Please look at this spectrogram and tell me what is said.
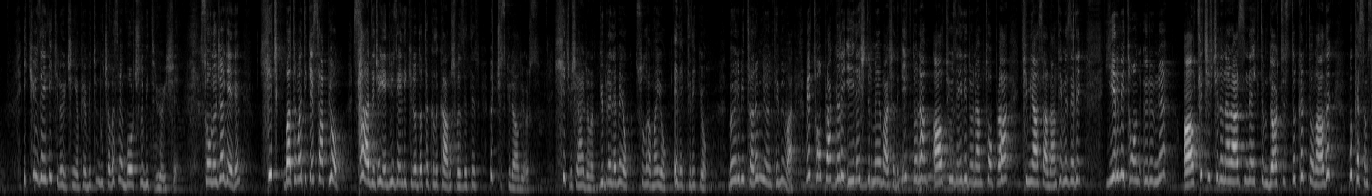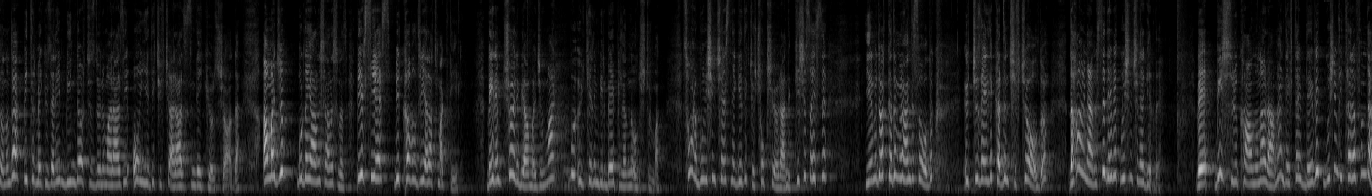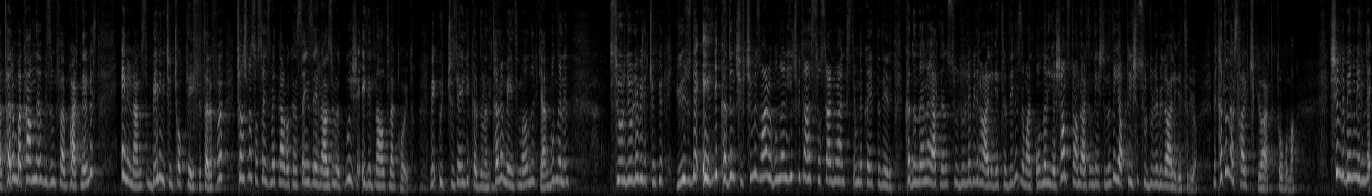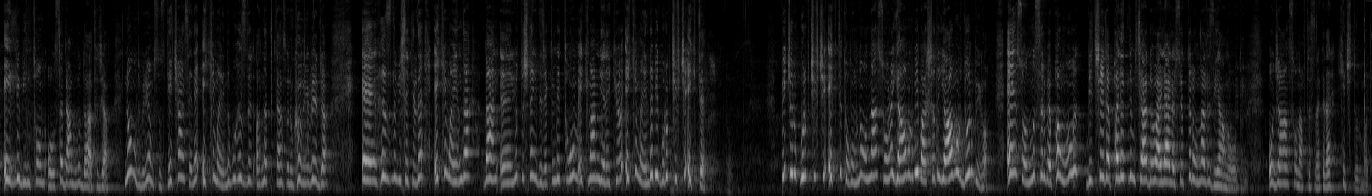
250 kilo için yapıyor bütün bu çabası ve borçlu bitiriyor işi. Sonuca gelin, hiç matematik hesap yok. Sadece 750 kiloda takılı kalmış vaziyette 300 kilo alıyoruz. Hiçbir şey harcamıyor. Gübreleme yok, sulama yok, elektrik yok. Böyle bir tarım yöntemi var. Ve toprakları iyileştirmeye başladık. İlk dönem 650 dönem toprağı kimyasaldan temizledik. 20 ton ürünü 6 çiftçinin arazisinde ektim. 440 ton aldık. Bu Kasım sonunda bitirmek üzereyim. 1400 dönüm araziyi 17 çiftçi arazisinde ekiyoruz şu anda. Amacım burada yanlış anlaşılmaz. Bir CS, bir kavılcı yaratmak değil. Benim şöyle bir amacım var. Bu ülkenin bir B planını oluşturmak. Sonra bu işin içerisine girdikçe çok şey öğrendik. Kişi sayısı 24 kadın mühendis olduk. 350 kadın çiftçi oldu. Daha önemlisi devlet bu işin içine girdi. Ve bir sürü kanuna rağmen defter, devlet bu işin bir tarafında. Tarım Bakanlığı bizim partnerimiz. En önemlisi benim için çok keyifli tarafı Çalışma Sosyal Hizmetler Bakanı Sayın Zehra Zümrüt bu işi elinin altına koydu. Ve 350 kadının tarım eğitimi alınırken bunların sürdürülebilir. Çünkü yüzde 50 kadın çiftçimiz var ve bunların hiçbir tanesi sosyal güvenlik sistemine kayıtlı değil. Kadınların hayatlarını sürdürülebilir hale getirdiğiniz zaman onların yaşam standartını değiştirdiğinizde yaptığı işi sürdürülebilir hale getiriyor. Ve kadınlar sahip çıkıyor artık tohuma. Şimdi benim elimde 50 bin ton olsa ben bunu dağıtacağım. Ne oldu biliyor musunuz? Geçen sene Ekim ayında, bu hızlı anlattıktan sonra konuyu vereceğim. Ee, hızlı bir şekilde Ekim ayında ben e, yurt dışına gidecektim ve tohum ekmem gerekiyor. Ekim ayında bir grup çiftçi ekti. Bir grup, grup çiftçi ekti tohumunu ondan sonra yağmur bir başladı. Yağmur durmuyor. En son mısır ve pamuğu bir şeyle paletli miçer döverlerle söktüler. Onlar da ziyan oldu. Ocağın son haftasına kadar hiç durmadı.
